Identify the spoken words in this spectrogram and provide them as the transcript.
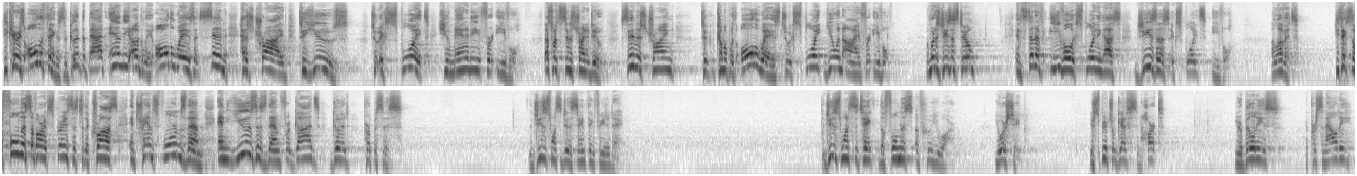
He carries all the things, the good, the bad, and the ugly, all the ways that sin has tried to use to exploit humanity for evil. That's what sin is trying to do. Sin is trying to come up with all the ways to exploit you and I for evil. And what does Jesus do? Instead of evil exploiting us, Jesus exploits evil. I love it. He takes the fullness of our experiences to the cross and transforms them and uses them for God's good purposes. And Jesus wants to do the same thing for you today. Jesus wants to take the fullness of who you are, your shape, your spiritual gifts and heart, your abilities, your personality,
